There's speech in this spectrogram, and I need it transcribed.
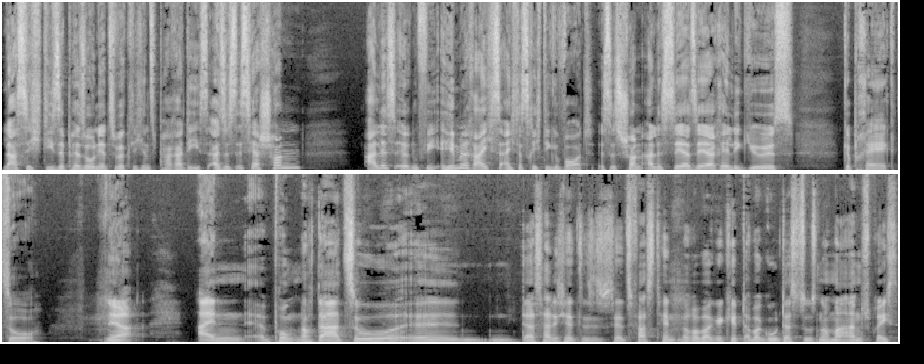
lasse ich diese Person jetzt wirklich ins Paradies? Also es ist ja schon alles irgendwie, Himmelreich ist eigentlich das richtige Wort. Es ist schon alles sehr, sehr religiös geprägt, so. Ja. Ein äh, Punkt noch dazu, äh, das hatte ich jetzt, ist jetzt fast hinten rüber gekippt, aber gut, dass du es nochmal ansprichst.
